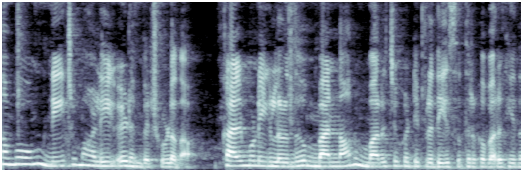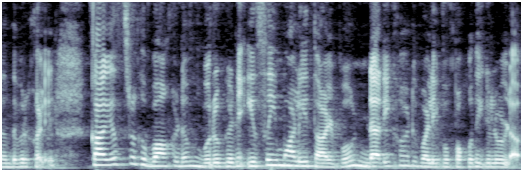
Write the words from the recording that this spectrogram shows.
சம்பவம் நேற்று மாலை இடம்பெற்றுள்ளது. கல்முனையிலிருந்து மன்னார் மருச்சுக்கட்டி பிரதேசத்திற்கு வருகை தந்தவர்களில் கயஸ்ரக வாகனம் முருகன் இசைமாலை தாழ்வு நரிகாடு வளைவு பகுதியில் உள்ள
